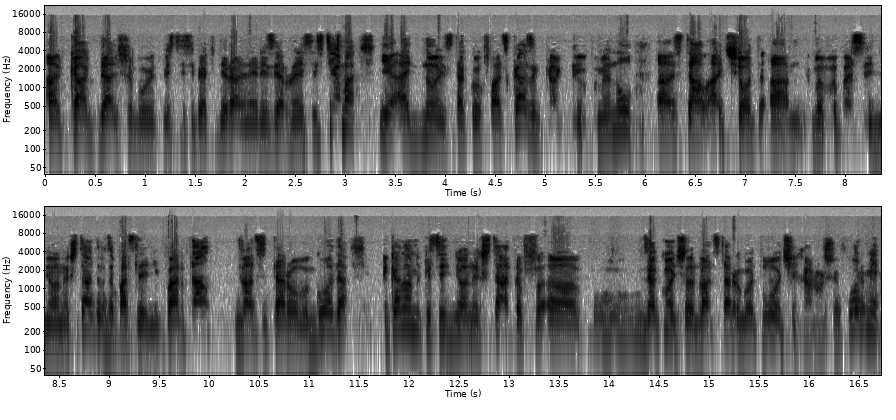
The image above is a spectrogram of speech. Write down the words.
а, как дальше будет вести себя Федеральная резервная система. И одной из таких подсказок, как ты упомянул, а, стал отчет ВВП Соединенных Штатов за последний квартал 2022 года. Экономика Соединенных Штатов закончила 2022 год в очень хорошей форме.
